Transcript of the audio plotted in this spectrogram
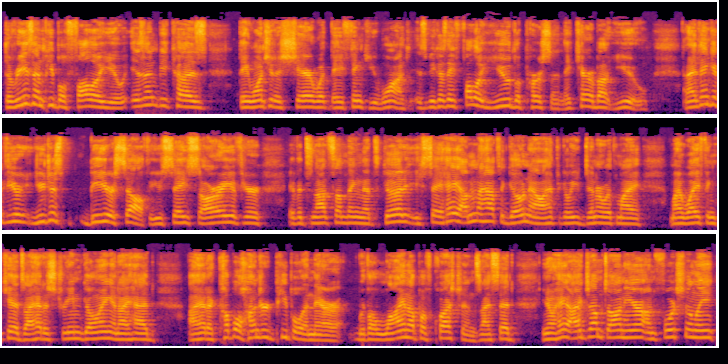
the reason people follow you isn't because they want you to share what they think you want. Is because they follow you the person. They care about you. And i think if you're you just be yourself. You say sorry if you're if it's not something that's good. You say hey i'm gonna have to go now. I have to go eat dinner with my my wife and kids. I had a stream going and i had i had a couple hundred people in there with a lineup of questions. And i said you know hey i jumped on here. Unfortunately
